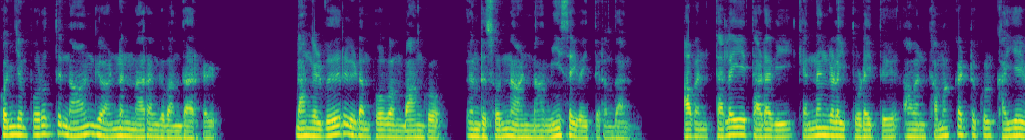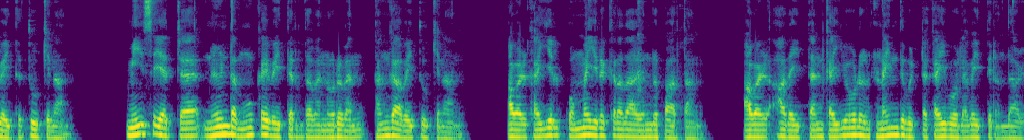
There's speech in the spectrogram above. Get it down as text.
கொஞ்சம் பொறுத்து நான்கு அண்ணன்மார் அங்கு வந்தார்கள். நாங்கள் வேறு இடம் போவோம் வாங்கோ என்று சொன்ன அண்ணா மீசை வைத்திருந்தான். அவன் தலையை தடவி கன்னங்களை துடைத்து அவன் கமக்கட்டுக்குள் கையை வைத்து தூக்கினான். மீசையற்ற நீண்ட மூக்கை வைத்திருந்தவன் ஒருவன் தங்காவை தூக்கினான். அவள் கையில் பொம்மை இருக்கிறதா என்று பார்த்தான். அவள் அதை தன் கையோடு இணைந்து விட்ட கை போல வைத்திருந்தாள்.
